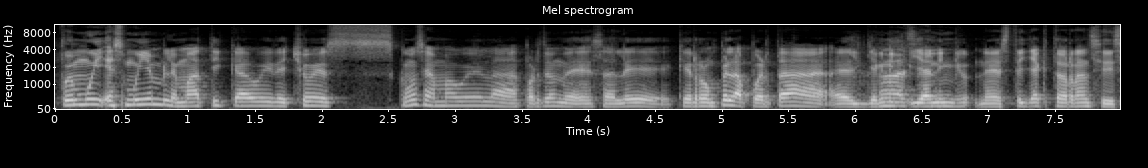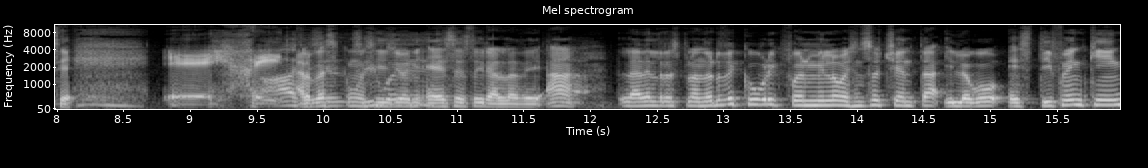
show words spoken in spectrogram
fue muy, es muy emblemática, güey. De hecho, es, ¿cómo se llama, güey? La parte donde sale, que rompe la puerta el Jack, Ah, sí. Jack este Jack Torrance y dice, eh, hey", Ah, algo sí, así como si. Johnny, es esto, irá la de, ah, la del Resplandor de Kubrick fue en 1980 y luego Stephen King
